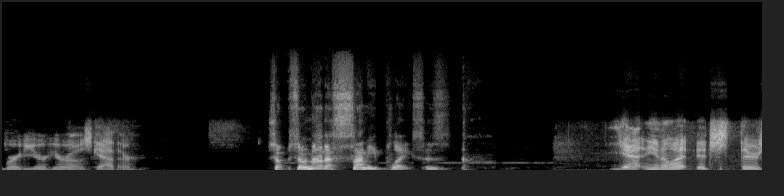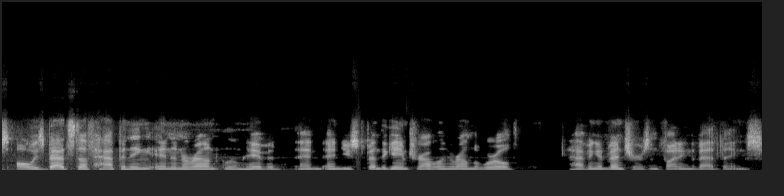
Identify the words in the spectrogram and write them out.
where your heroes gather. So so not a sunny place is. Yeah, you know what? It's there's always bad stuff happening in and around Gloomhaven, and and you spend the game traveling around the world, having adventures and fighting the bad things.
